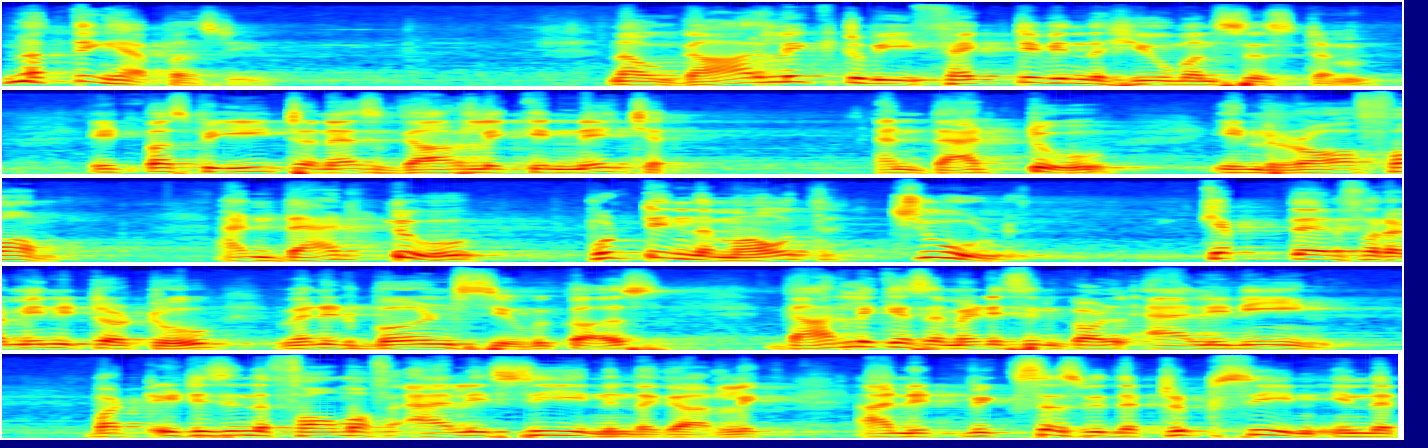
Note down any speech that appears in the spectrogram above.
Nothing happens to you. Now, garlic to be effective in the human system, it must be eaten as garlic in nature, and that too in raw form, and that too put in the mouth, chewed, kept there for a minute or two when it burns you, because garlic has a medicine called alinine, but it is in the form of allicin in the garlic, and it mixes with the trypsin in the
